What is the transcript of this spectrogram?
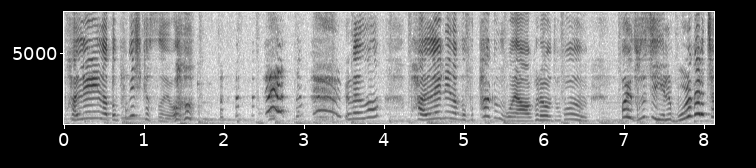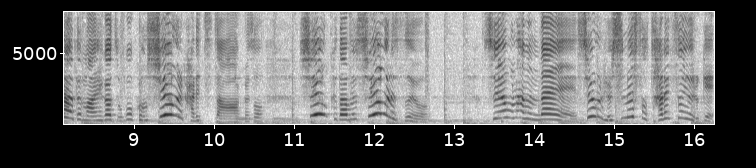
발레리나도 포기시켰어요. 그래서 발레리나도 못하는 거야. 그래가지고 아니 도대체 얘를 뭘 가르쳐야 되나 해가지고 그럼 수영을 가르치자. 그래서 수영 그 다음에 수영을 했어요. 수영을 하는데 수영을 열심히 했어. 잘했어요. 이렇게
